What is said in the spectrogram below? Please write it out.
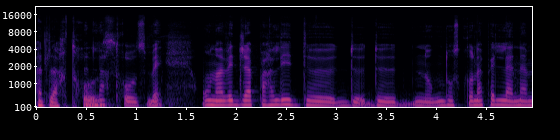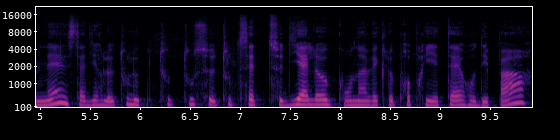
a de l'arthrose. l'arthrose. Mais on avait déjà parlé de, de, de, ce qu'on appelle l'anamnèse, c'est-à-dire le, tout, le, tout, tout, ce, tout cette, ce dialogue qu'on a avec le propriétaire au départ.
